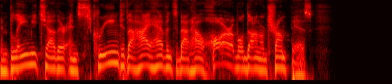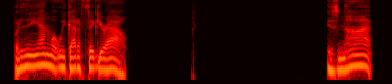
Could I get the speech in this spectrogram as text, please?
and blame each other and scream to the high heavens about how horrible Donald Trump is. But in the end, what we got to figure out is not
